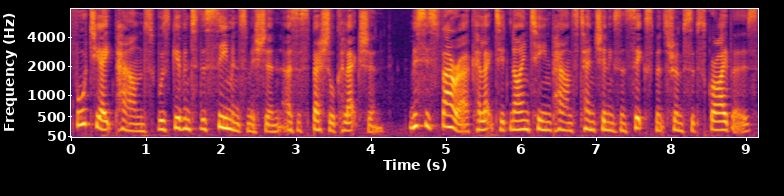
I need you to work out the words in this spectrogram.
£48 was given to the Seamen's Mission as a special collection. Mrs. Farrer collected £19 10 shillings and sixpence from subscribers,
